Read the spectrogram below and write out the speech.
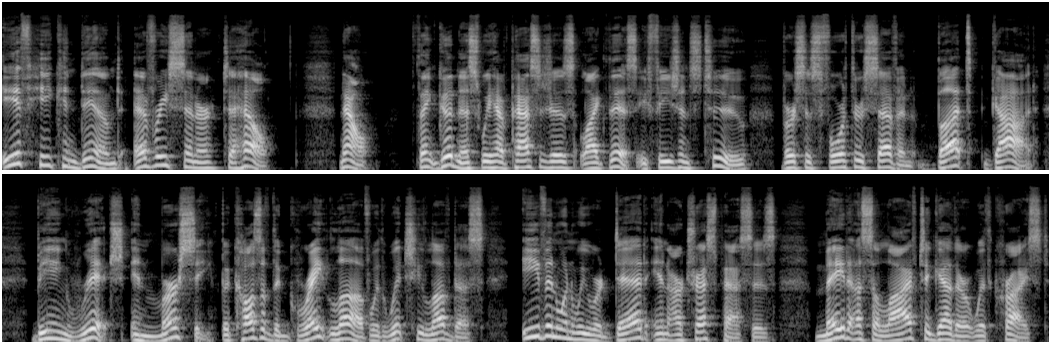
if he condemned every sinner to hell. Now, thank goodness we have passages like this Ephesians 2, verses 4 through 7. But God, being rich in mercy because of the great love with which he loved us, even when we were dead in our trespasses, made us alive together with Christ.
